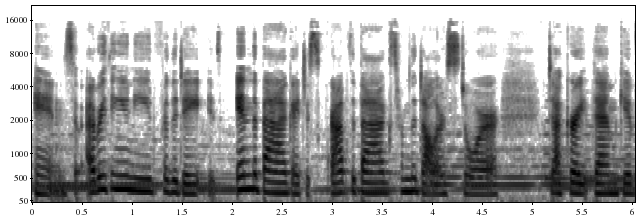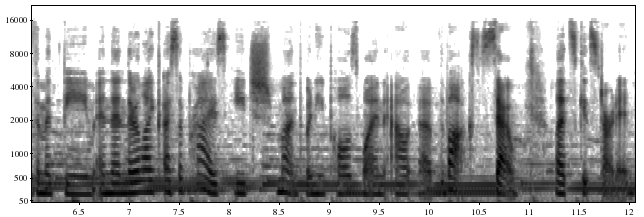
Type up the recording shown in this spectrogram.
in. So everything you need for the date is in the bag. I just grab the bags from the dollar store, decorate them, give them a theme, and then they're like a surprise each month when he pulls one out of the box. So let's get started.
